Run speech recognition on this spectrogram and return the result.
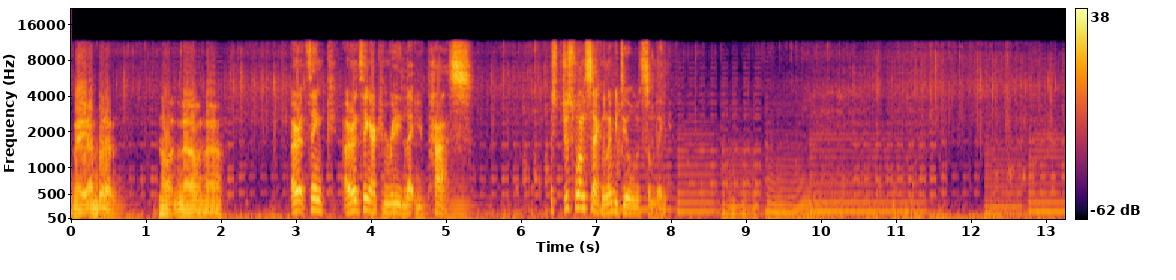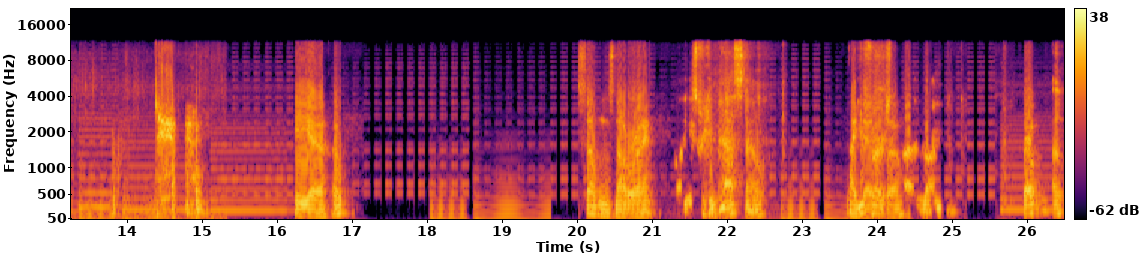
Mate, I'm gonna. No, no, no. I don't think I don't think I can really let you pass. Just just one second, let me deal with something. Something's not right. I guess we can pass now. I you guess first. so. Uh, I'm- Oh,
